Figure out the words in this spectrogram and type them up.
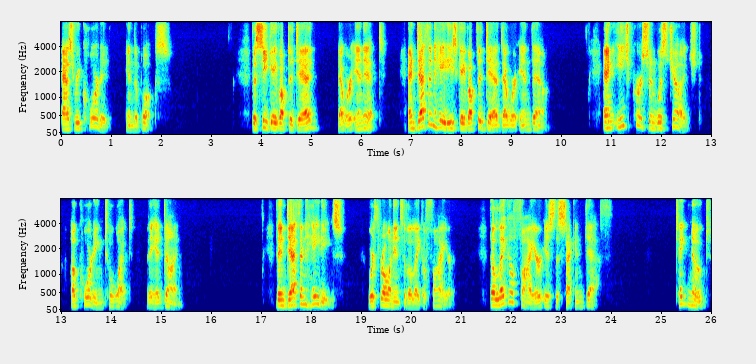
as recorded in the books. The sea gave up the dead that were in it, and death and Hades gave up the dead that were in them. And each person was judged according to what they had done. Then death and Hades were thrown into the lake of fire. The lake of fire is the second death. Take note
